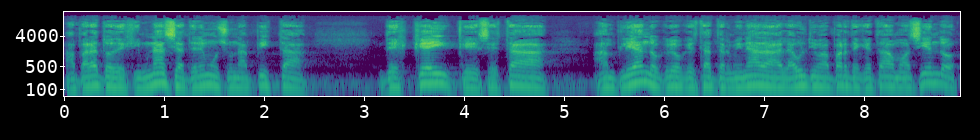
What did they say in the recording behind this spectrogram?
aparatos de gimnasia, tenemos una pista de skate que se está ampliando, creo que está terminada la última parte que estábamos haciendo,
